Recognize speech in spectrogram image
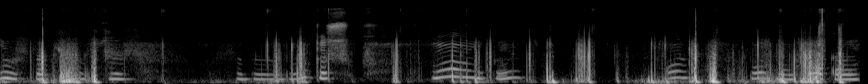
І ось так забили блоки, щоб Ну, і в принципі, можна, можна і так, але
